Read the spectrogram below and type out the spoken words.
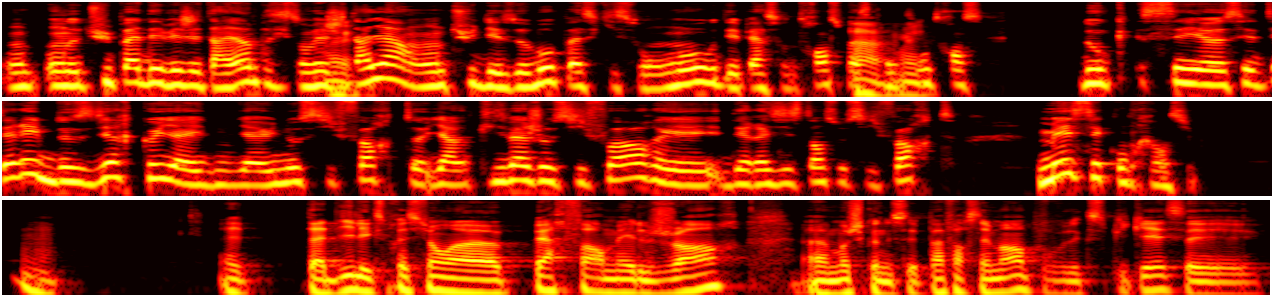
on, on, ne tue pas des végétariens parce qu'ils sont végétariens, ouais. on tue des homos parce qu'ils sont homos ou des personnes trans parce ah, qu'elles oui. sont trans. Donc c'est euh, c'est terrible de se dire qu'il y a une il y a une aussi forte il y a un clivage aussi fort et des résistances aussi fortes, mais c'est compréhensible. Mmh. Et tu as dit l'expression euh, performer le genre. Euh, moi, je connaissais pas forcément. Pour vous expliquer, c'est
